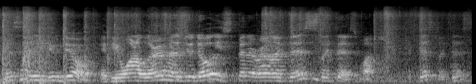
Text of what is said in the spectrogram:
This is how you do dough. If you want to learn how to do dough, you spin it around like this, like this. Watch. Like this, like this.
